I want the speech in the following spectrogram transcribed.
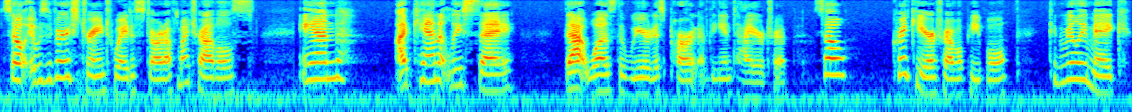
So it was a very strange way to start off my travels. And I can at least say that was the weirdest part of the entire trip. So, cranky air travel people can really make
